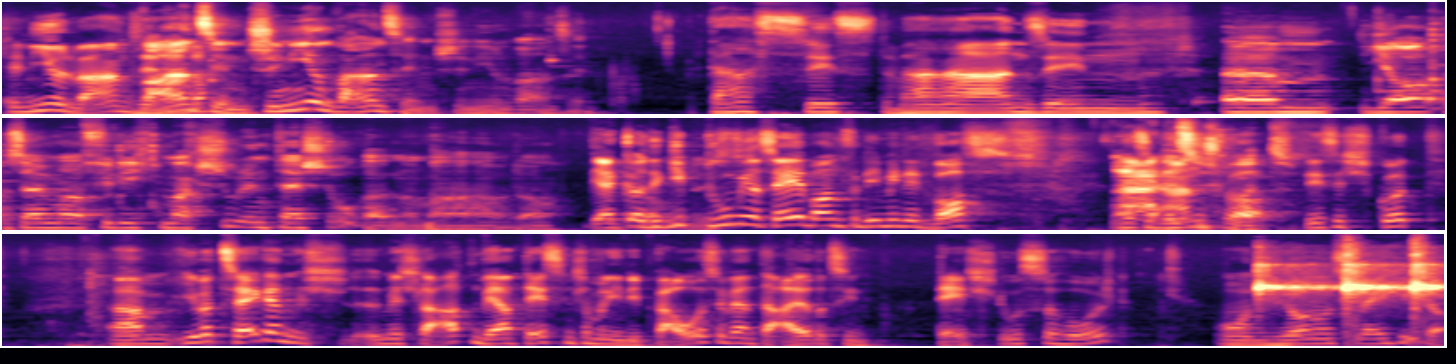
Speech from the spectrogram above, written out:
Genie und Wahnsinn. Wahnsinn, Genie und Wahnsinn, Genie und Wahnsinn. Das ist Wahnsinn. Ähm, ja, sollen wir vielleicht, magst du den Test auch gerade noch machen, oder? Ja, oder gib du mir selber an, von dem ich nicht was. Ah, Also das ist gut. Das ist gut. Ähm, ich würde sagen, wir- starten währenddessen schon mal in die Pause, während der Albert seinen Test rausholt. Und hören uns gleich wieder.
